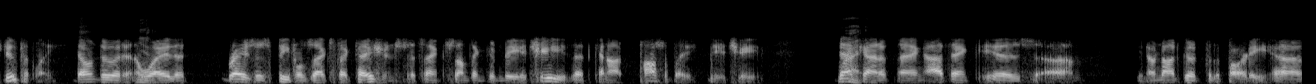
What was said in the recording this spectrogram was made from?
stupidly. Don't do it in a way that raises people's expectations to think something can be achieved that cannot possibly be achieved. That right. kind of thing, I think, is um, you know not good for the party. Uh,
